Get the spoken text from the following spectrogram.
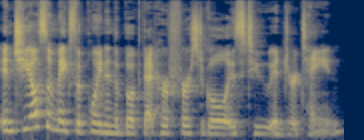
And she also makes the point in the book that her first goal is to entertain.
